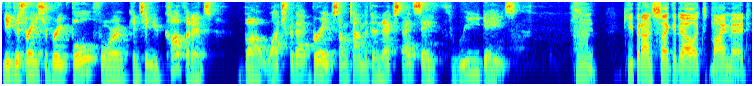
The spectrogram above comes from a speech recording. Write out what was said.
need this range to break bull for continued confidence, but watch for that break sometime within the next, I'd say, three days. Hmm. Keep it on psychedelics, MindMed.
